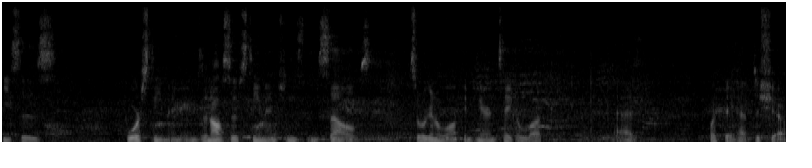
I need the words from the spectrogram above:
pieces for steam engines and also steam engines themselves. So we're going to walk in here and take a look at what they have to show.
